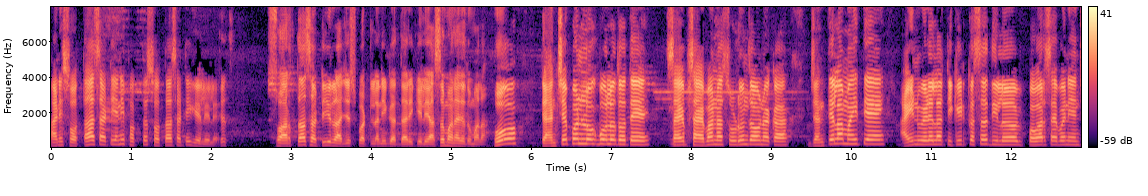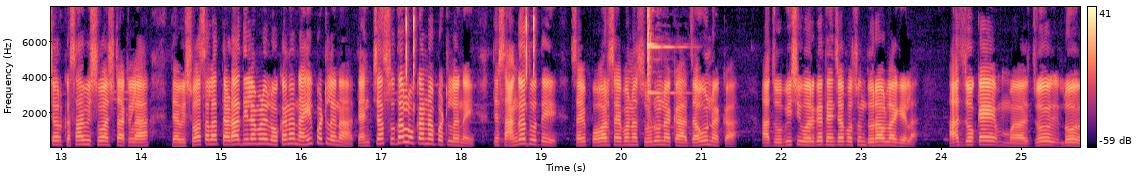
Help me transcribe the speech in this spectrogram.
आणि स्वतःसाठी आणि फक्त स्वतःसाठी गेलेले आहेत. स्वार्थासाठी राजेश पाटलांनी गद्दारी केली असं म्हणायचं तुम्हाला? हो त्यांचे पण लोक बोलत होते. साहेब साहेबांना सोडून जाऊ नका. जनतेला माहिती आहे ऐन वेळेला तिकीट कसं दिलं? पवार साहेबांनी यांच्यावर कसा विश्वास टाकला? त्या विश्वासाला तडा दिल्यामुळे लोकांना नाही पटलं ना. त्यांच्या सुद्धा लोकांना पटलं नाही. ते सांगत होते साहेब पवार साहेबांना सोडू नका जाऊ नका. आज ओबीसी वर्ग त्यांच्यापासून दुरावला गेला. आज जो काय म, जो लो,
